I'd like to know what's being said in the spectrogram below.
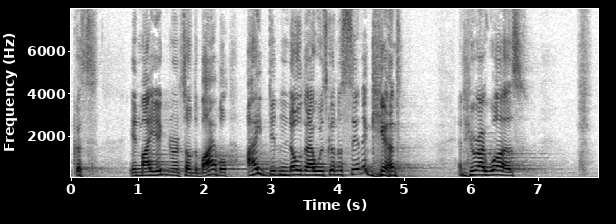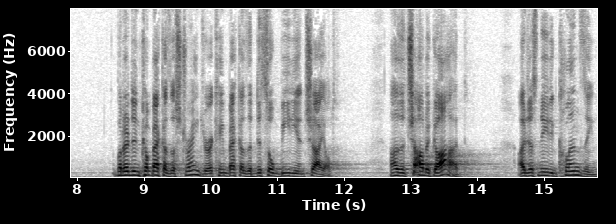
Because in my ignorance of the Bible, I didn't know that I was going to sin again. And here I was but I didn't come back as a stranger, I came back as a disobedient child. I was a child of God. I just needed cleansing.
